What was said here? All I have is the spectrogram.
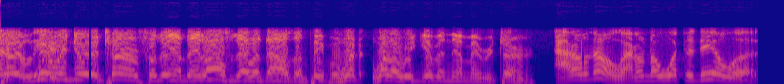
turn? What do we do in turn for them? They lost eleven thousand people. What what are we giving them in return? I don't know. I don't know what the deal was.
